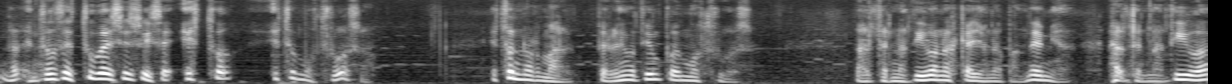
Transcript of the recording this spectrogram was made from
Entonces tú ves eso y dices, esto, esto es monstruoso, esto es normal, pero al mismo tiempo es monstruoso. La alternativa no es que haya una pandemia, la alternativa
